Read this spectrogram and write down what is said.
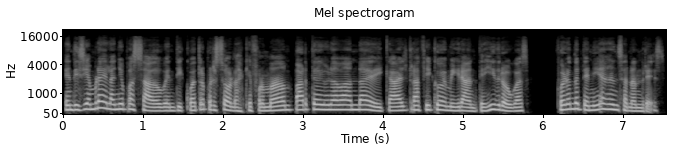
En diciembre del año pasado, 24 personas que formaban parte de una banda dedicada al tráfico de migrantes y drogas fueron detenidas en San Andrés.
